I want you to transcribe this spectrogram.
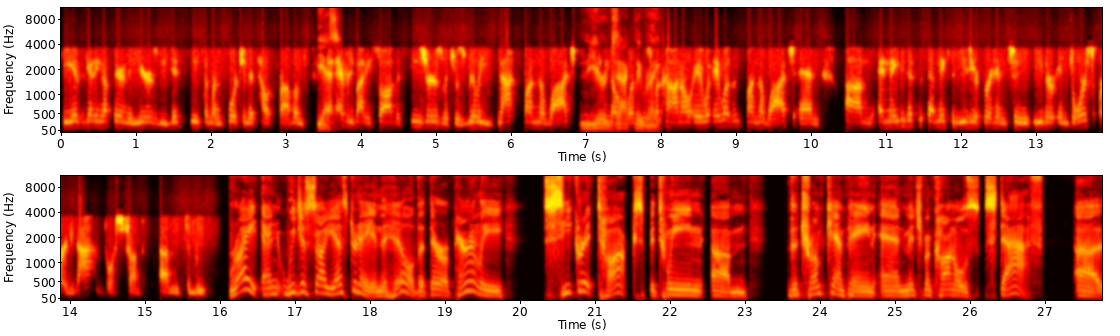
He is getting up there in the years. We did see some unfortunate health problems yes. that everybody saw, the seizures, which was really not fun to watch. You're exactly right. McConnell, it, it, wasn't fun to watch. And um, and maybe this that makes it easier for him to either endorse or not endorse Trump um, to be. Right. And we just saw yesterday in The Hill that there are apparently secret talks between um, the Trump campaign and Mitch McConnell's staff. Uh,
